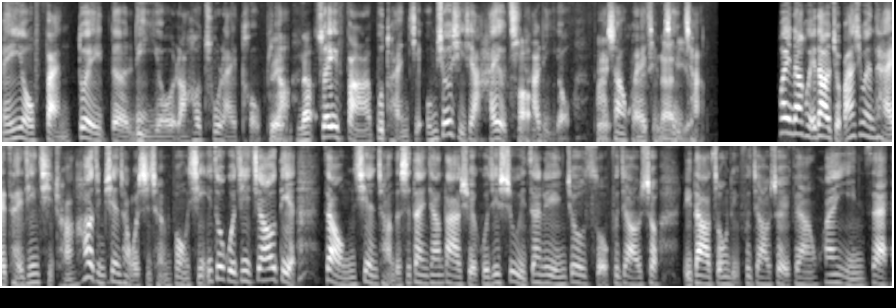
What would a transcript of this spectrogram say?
没有反对的理由，然后出来投票，那所以反而不团结。我们休息一下，还有其他理由，对马上回来节目现场。欢迎大家回到九八新闻台财经起床号节目现场，我是陈凤欣。一周国际焦点，在我们现场的是淡江大学国际事务与战略研究所副教授李大中李副教授，也非常欢迎在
